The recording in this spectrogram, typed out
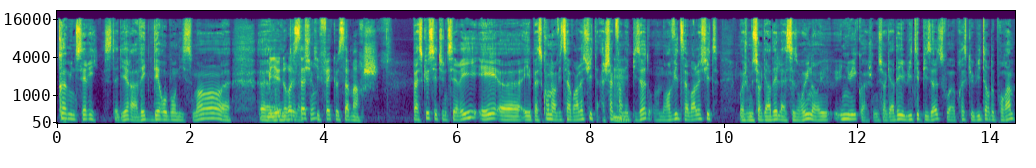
comme une série, c'est-à-dire avec des rebondissements. Euh, euh, Mais il y a une recette qui fait que ça marche parce que c'est une série et, et, parce qu'on a envie de savoir la suite. À chaque fin hmm. d'épisode, on a envie de savoir la suite. Moi, je me suis regardé la saison 1 en une nuit, quoi. Je me suis regardé 8 épisodes, soit presque 8 heures de programme,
